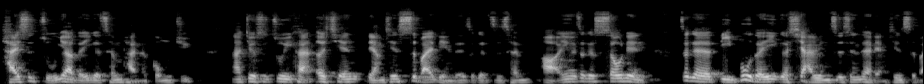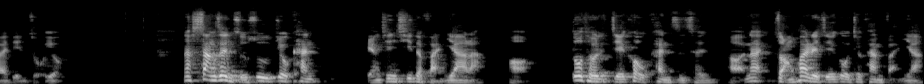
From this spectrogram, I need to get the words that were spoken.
还是主要的一个撑盘的工具？那就是注意看二千两千四百点的这个支撑啊，因为这个收敛这个底部的一个下缘支撑在两千四百点左右。那上证指数就看两千七的反压了，多头的结构看支撑啊，那转坏的结构就看反压，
